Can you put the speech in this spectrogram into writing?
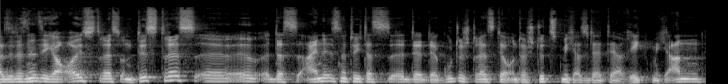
also das nennt sich ja Eustress und Distress. Äh, das eine ist natürlich, dass äh, der, der gute Stress, der unterstützt mich, also der, der regt mich an,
